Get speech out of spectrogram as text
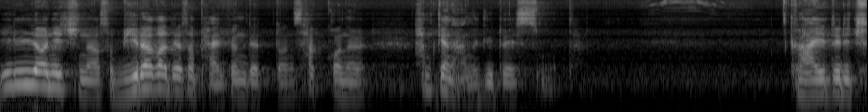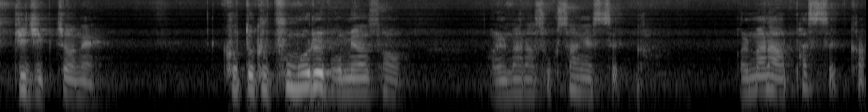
1년이 지나서 미라가 돼서 발견됐던 사건을 함께 나누기도 했습니다. 그 아이들이 죽기 직전에 그것도 그 부모를 보면서 얼마나 속상했을까, 얼마나 아팠을까.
